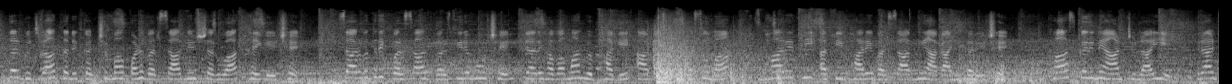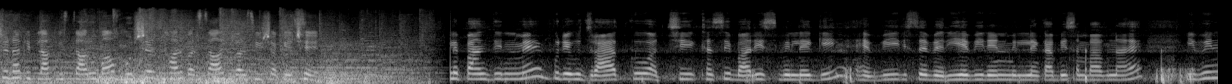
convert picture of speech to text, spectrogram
ઉત્તર ગુજરાત અને કચ્છમાં પણ વરસાદની શરૂઆત થઈ ગઈ છે. સાર્વત્રિક વરસાદ વરસી રહ્યો છે ત્યારે હવામાન વિભાગે આગામી દિવસોમાં ભારેથી અતિ ભારે વરસાદની આગાહી કરી છે. ખાસ કરીને આઠ જુલાઈએ રાજ્યના કેટલાક વિસ્તારોમાં મુશળધાર વરસાદ વરસી શકે છે अगले पाँच दिन में पूरे गुजरात को अच्छी खासी बारिश मिलेगी हैवी से वेरी हैवी रेन मिलने का भी संभावना है इवन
